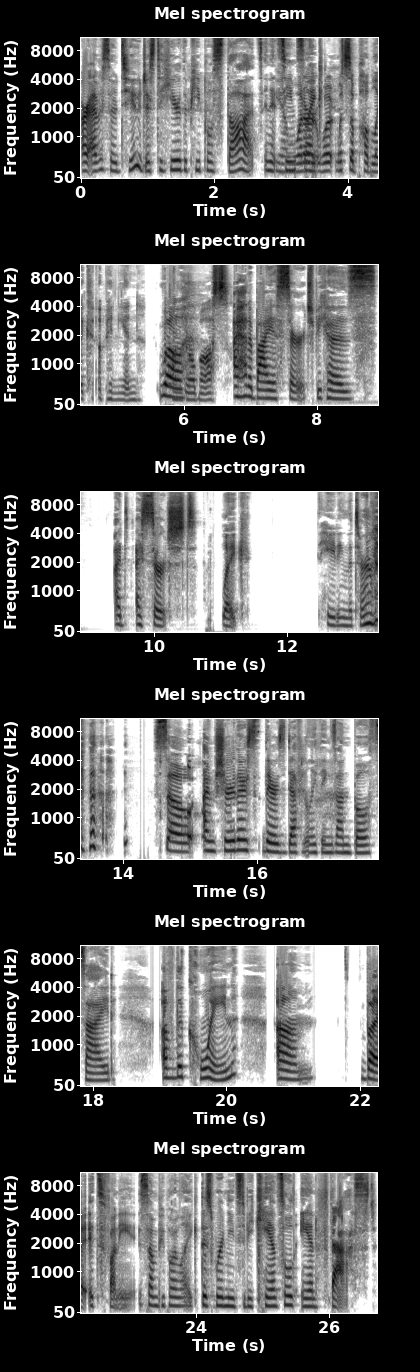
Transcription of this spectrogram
our episode too just to hear the people's thoughts and it yeah, seems what are, like what, what's the public opinion well, girl boss. I had a bias search because I I searched like hating the term. so I'm sure there's there's definitely things on both side of the coin. Um but it's funny. Some people are like, this word needs to be canceled and fast.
